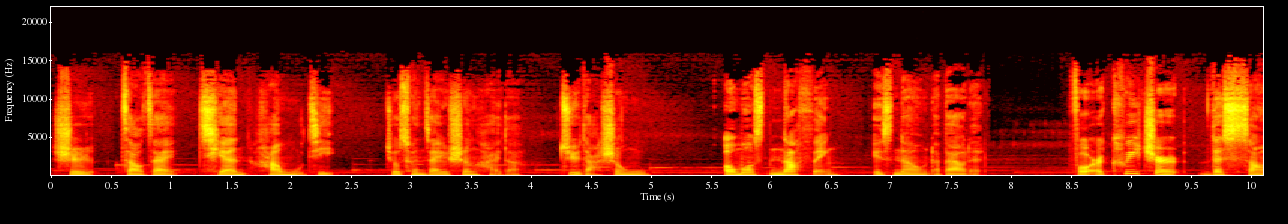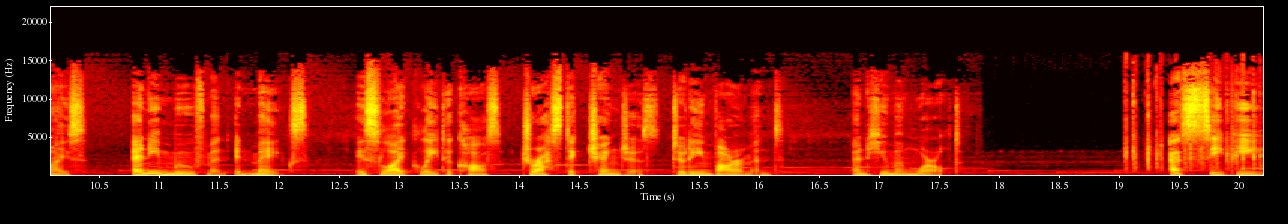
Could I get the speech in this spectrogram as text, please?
是早在前寒武纪就存在于深海的巨大生物。Almost nothing is known about it. For a creature this size, any movement it makes is likely to cause drastic changes to the environment and human world. SCP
